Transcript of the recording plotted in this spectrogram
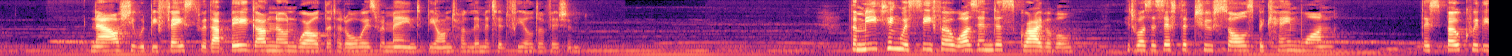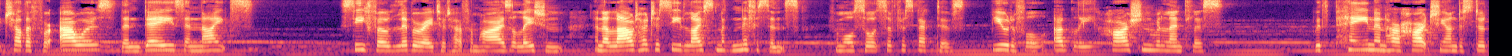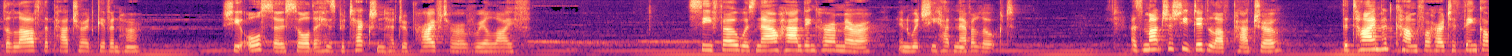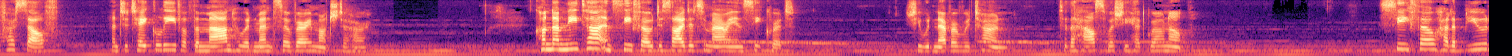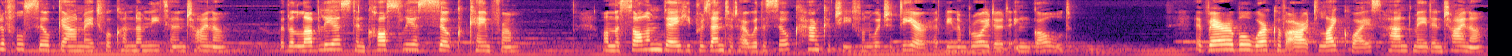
Now she would be faced with that big unknown world that had always remained beyond her limited field of vision. The meeting with Sifo was indescribable. It was as if the two souls became one. They spoke with each other for hours, then days and nights. Sifo liberated her from her isolation and allowed her to see life's magnificence from all sorts of perspectives beautiful, ugly, harsh, and relentless. With pain in her heart, she understood the love that Patro had given her. She also saw that his protection had deprived her of real life. Sifo was now handing her a mirror in which she had never looked. As much as she did love Patro, the time had come for her to think of herself and to take leave of the man who had meant so very much to her. Condamnita and Sifo decided to marry in secret. She would never return to the house where she had grown up. Sifo had a beautiful silk gown made for Condamnita in China, where the loveliest and costliest silk came from. On the solemn day, he presented her with a silk handkerchief on which a deer had been embroidered in gold a veritable work of art, likewise handmade in China.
